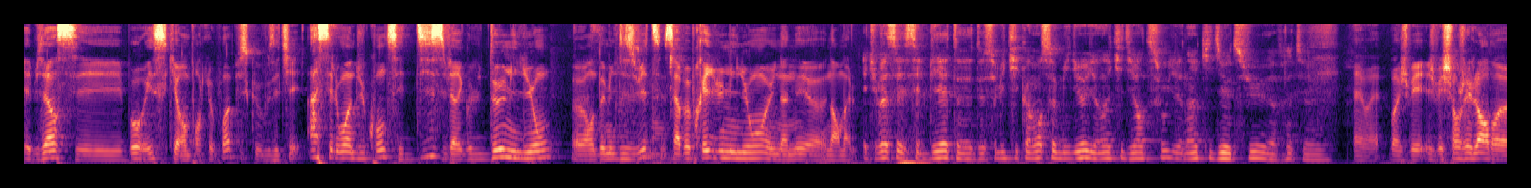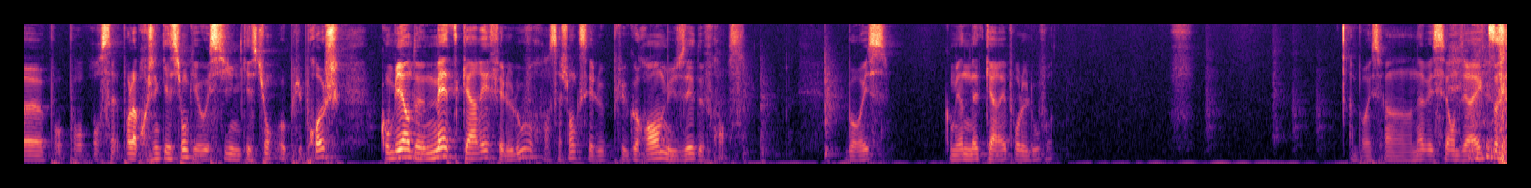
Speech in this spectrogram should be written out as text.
Eh bien, c'est Boris qui remporte le point puisque vous étiez assez loin du compte. C'est 10,2 millions euh, en 2018. C'est à peu près 8 millions une année euh, normale. Et tu vois, c'est c'est le biais de, celui qui commence au milieu. Il y en a un qui dit en dessous, il y en a un qui dit au-dessus. et Après, tu... Eh ouais. Bon, je, vais, je vais changer l'ordre euh, pour, pour, pour, pour la prochaine question qui est aussi une question au plus proche. Combien de mètres carrés fait le Louvre en sachant que c'est le plus grand musée de France? Boris, combien de mètres carrés pour le Louvre? Ah, Boris fait un AVC en direct.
